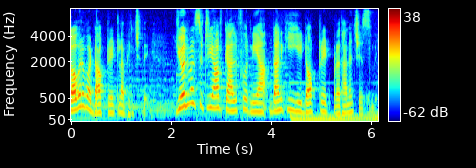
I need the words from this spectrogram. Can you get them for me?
గౌరవ డాక్టరేట్ లభించింది. యూనివర్సిటీ ఆఫ్ కాలిఫోర్నియా దానికి ఈ డాక్టరేట్ ప్రదానం చేసింది.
